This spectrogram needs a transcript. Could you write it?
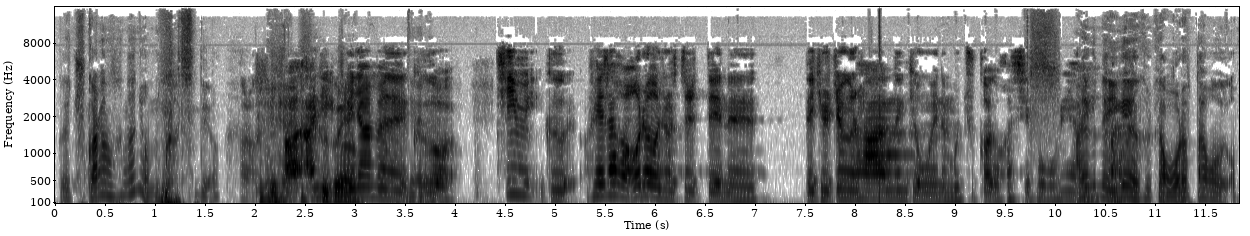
근데 주가랑 상관이 없는 것 같은데요? 아, 아니. 왜냐면 예. 그거, 팀, 그, 회사가 어려워졌을 때는 내 결정을 하는 경우에는 뭐 주가도 같이 보고 해야 아니 근데 되니까. 이게 그렇게 어렵다고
